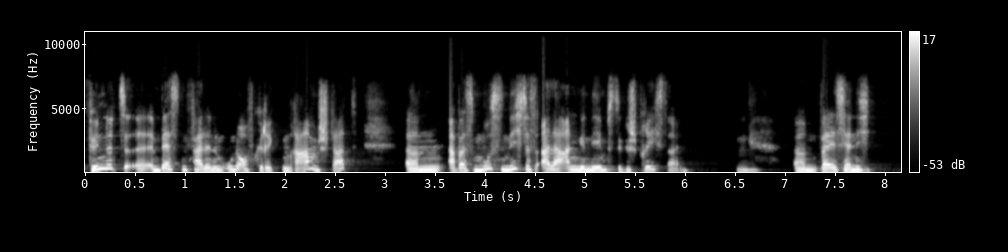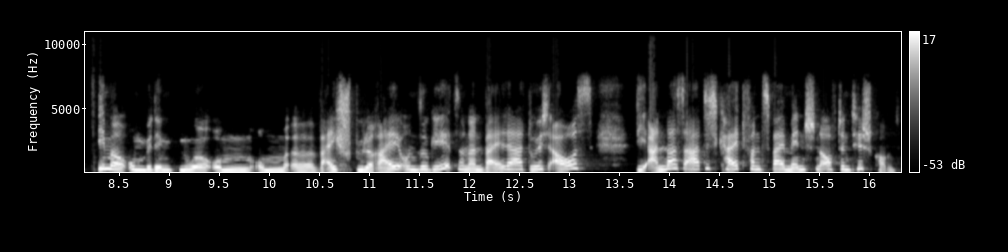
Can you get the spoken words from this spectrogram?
findet äh, im besten Fall in einem unaufgeregten Rahmen statt. Ähm, aber es muss nicht das allerangenehmste Gespräch sein. Mhm. Ähm, weil es ja nicht immer unbedingt nur um, um äh, Weichspülerei und so geht, sondern weil da durchaus die Andersartigkeit von zwei Menschen auf den Tisch kommt.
